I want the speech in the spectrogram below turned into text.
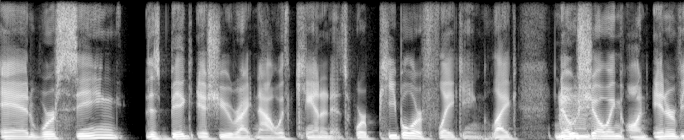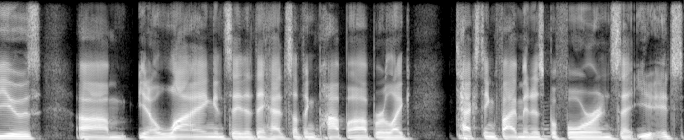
and we're seeing this big issue right now with candidates where people are flaking, like no Mhm. showing on interviews, um, you know, lying and say that they had something pop up or like texting five minutes before and say it's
